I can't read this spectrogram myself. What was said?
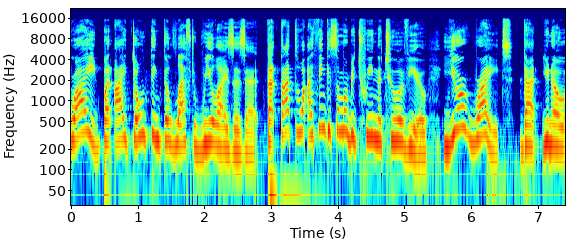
right, but I don't think the left realizes it. That that's what I think is somewhere between the two of you. You're right that you know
